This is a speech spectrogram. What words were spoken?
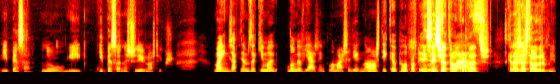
e pensar no, e, e pensar nestes diagnósticos. Bem, já fizemos aqui uma longa viagem pela marcha diagnóstica, pela própria Nem sei se já estão acordados. Se calhar já estão a dormir.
